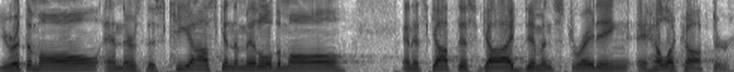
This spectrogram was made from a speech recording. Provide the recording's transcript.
You're at the mall, and there's this kiosk in the middle of the mall, and it's got this guy demonstrating a helicopter.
